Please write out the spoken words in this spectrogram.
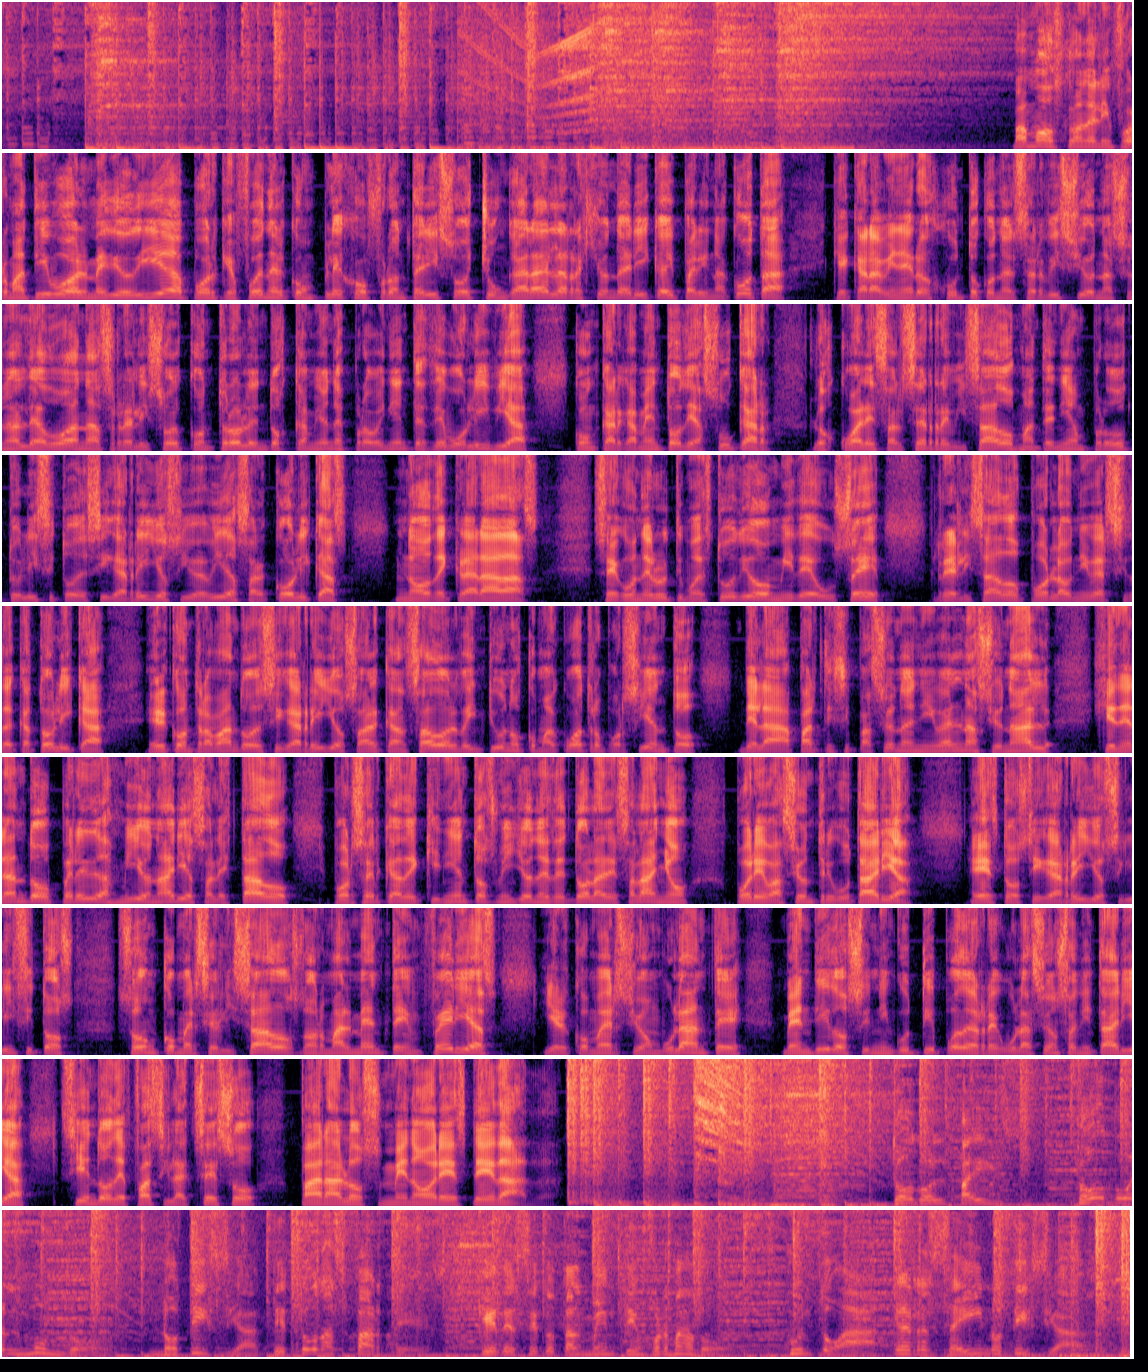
Vamos con el informativo al mediodía porque fue en el complejo fronterizo Chungará en la región de Arica y Parinacota que Carabineros junto con el Servicio Nacional de Aduanas realizó el control en dos camiones provenientes de Bolivia con cargamento de azúcar, los cuales al ser revisados mantenían producto ilícito de cigarrillos y bebidas alcohólicas no declaradas. Según el último estudio MIDEUC realizado por la Universidad Católica, el contrabando de cigarrillos ha alcanzado el 21,4% de la participación a nivel nacional, generando pérdidas millonarias al Estado por cerca de 500 millones de dólares al año por evasión tributaria. Estos cigarrillos ilícitos son comercializados normalmente en ferias y el comercio ambulante, vendidos sin ningún tipo de regulación sanitaria, siendo de fácil acceso para los menores de edad. Todo el país, todo el mundo, noticias de todas partes. Quédese totalmente informado junto a RCI Noticias.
